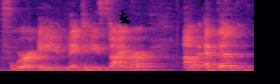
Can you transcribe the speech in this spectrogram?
for a manganese dimer, um, and then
